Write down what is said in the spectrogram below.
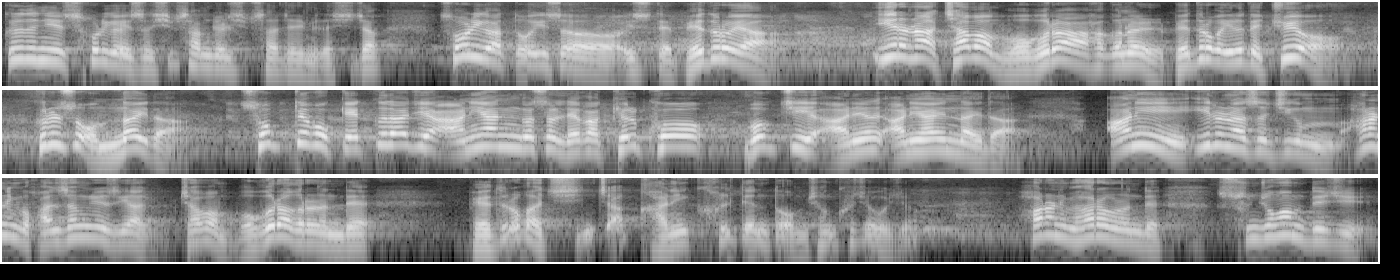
그러더니 소리가 있어 13절 14절입니다. 시작. 소리가 또 있어 있을 때 베드로야 일어나 잡아 먹으라 하거늘 베드로가 이르되 주여 그럴 수 없나이다. 속되고 깨끗하지 아니한 것을 내가 결코 먹지 아니, 아니하였나이다. 아니 일어나서 지금 하나님의 환상 중에서 야 잡아 먹으라 그러는데 베드로가 진짜 간이 클 때는 또 엄청 크죠 그죠? 하나님이 하라 그러는데 순종하면 되지.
